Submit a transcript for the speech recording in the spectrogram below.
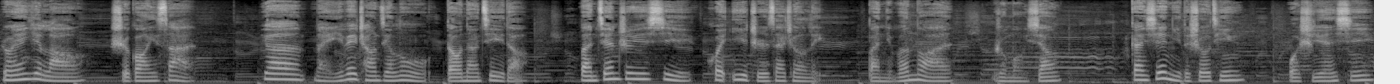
容颜一老。时光一散，愿每一位长颈鹿都能记得，晚间治愈系会一直在这里，伴你温暖入梦乡。感谢你的收听，我是袁熙，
